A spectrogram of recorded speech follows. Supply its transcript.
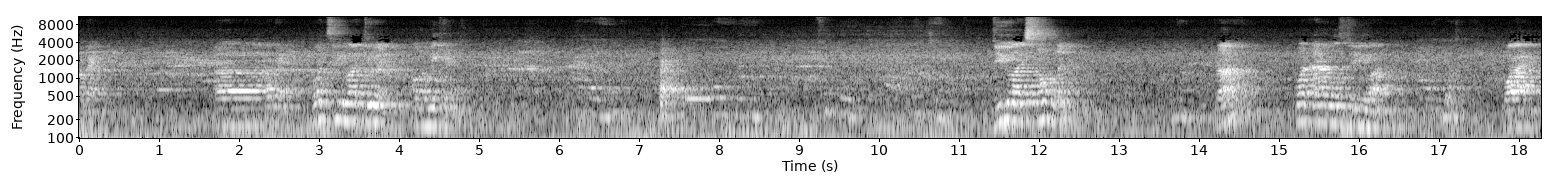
Okay. Uh, okay. What do you like doing on the weekend? Do you like snorkeling? No? What animals do you like? Why?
